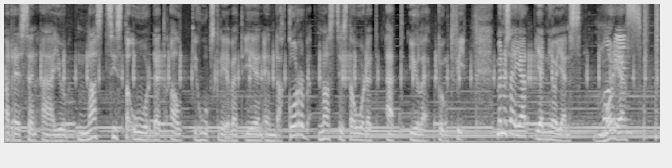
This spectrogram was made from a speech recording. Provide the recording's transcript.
Adressen är ju nastsista ordet, allt ihopskrivet i en enda korv, nastsista ordet at yle.fi. Men nu säger Jenny och Jens morgens! morgens.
